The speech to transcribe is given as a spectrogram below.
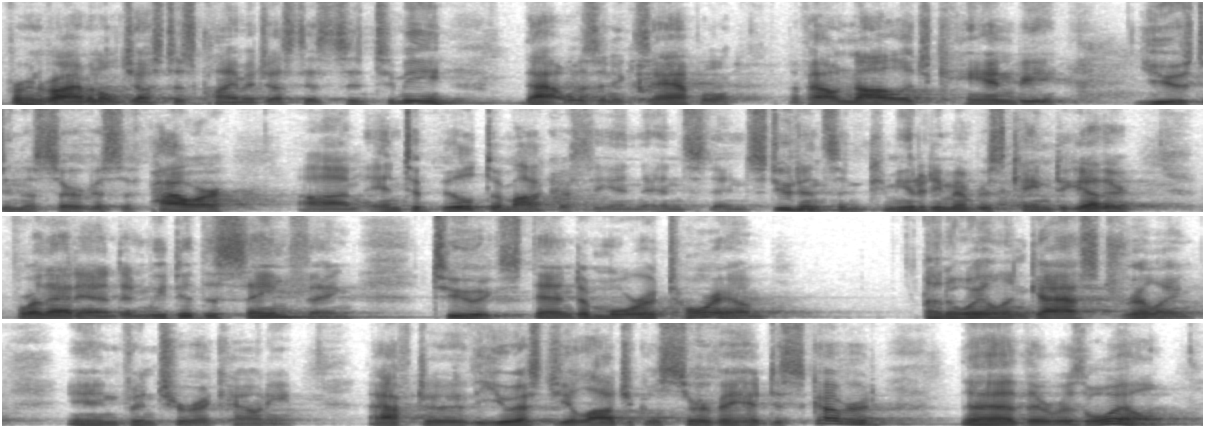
for environmental justice, climate justice. And to me, that was an example of how knowledge can be used in the service of power um, and to build democracy. And, and, and students and community members came together for that end. And we did the same thing to extend a moratorium on oil and gas drilling in Ventura County after the U.S. Geological Survey had discovered that there was oil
